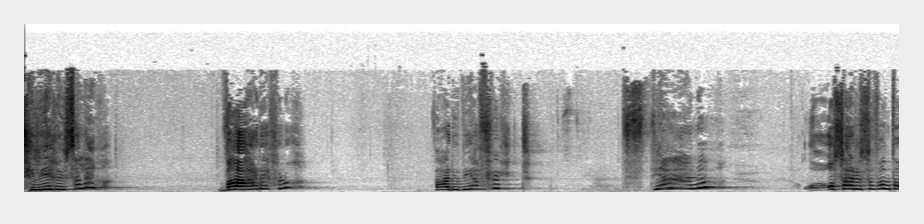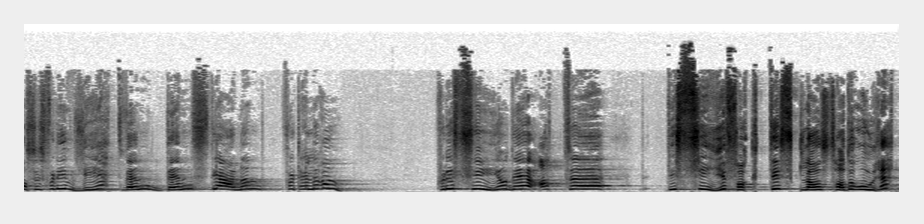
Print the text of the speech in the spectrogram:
til Jerusalem? Hva er det for noe? Hva er det de har fulgt? Stjernen. Og så er det så fantastisk, for de vet hvem den stjernen forteller om. For de sier jo det at eh, De sier faktisk, la oss ta det ordrett,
